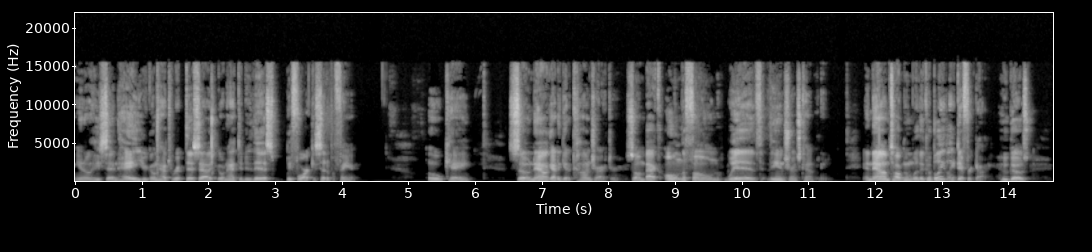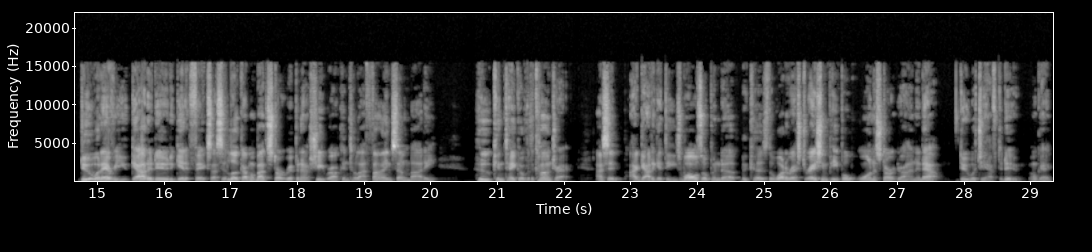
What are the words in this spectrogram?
You know, he's saying, hey, you're going to have to rip this out. You're going to have to do this before I can set up a fan. Okay. So now I got to get a contractor. So I'm back on the phone with the insurance company. And now I'm talking with a completely different guy who goes, do whatever you got to do to get it fixed. I said, look, I'm about to start ripping out sheetrock until I find somebody who can take over the contract. I said, I got to get these walls opened up because the water restoration people want to start drying it out. Do what you have to do. Okay.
